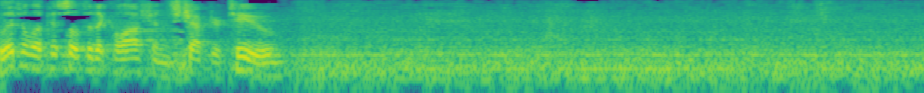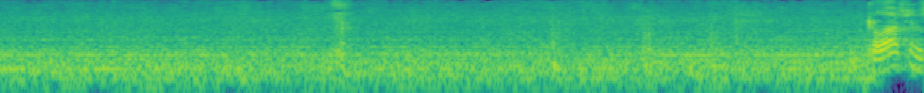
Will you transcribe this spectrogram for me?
little epistle to the Colossians, chapter 2. Colossians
